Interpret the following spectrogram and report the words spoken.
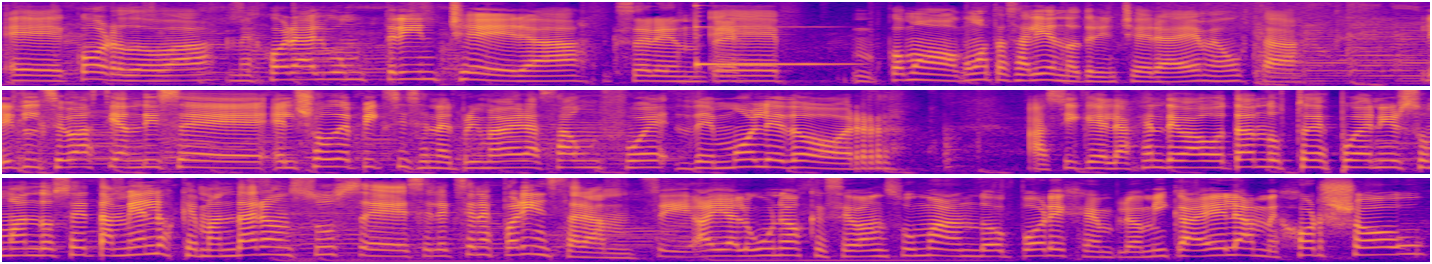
eh, Córdoba. Mejor álbum, Trinchera. Excelente. ¿Cómo, ¿Cómo está saliendo Trinchera? Eh? Me gusta. Little Sebastian dice, el show de Pixies en el Primavera Sound fue demoledor. Así que la gente va votando, ustedes pueden ir sumándose. También los que mandaron sus eh, selecciones por Instagram. Sí, hay algunos que se van sumando. Por ejemplo, Micaela, mejor show,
